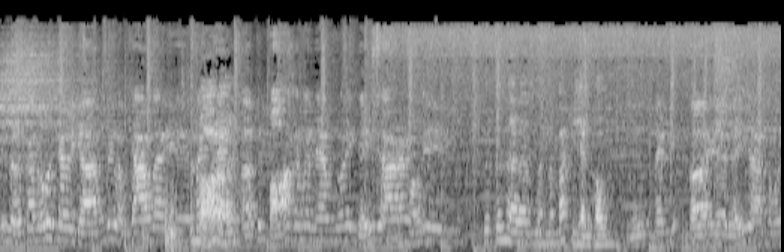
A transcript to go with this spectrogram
dính được cá đuối cái bây giờ không biết làm sao cái Tính bỏ rồi. ờ, tính bỏ cái mấy anh em mới nghĩ ra cái Cứ tính ra mình bắt gì dành khùng. ừ, đem rồi nghĩ ra thôi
